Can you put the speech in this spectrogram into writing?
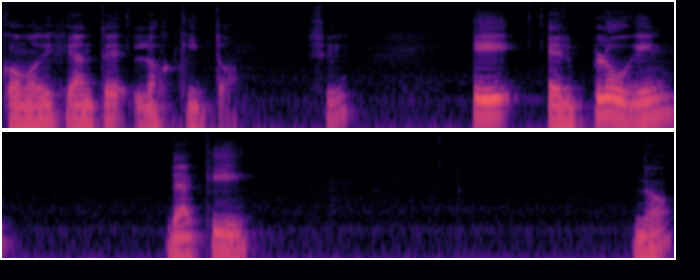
como dije antes, los quito. ¿sí? Y el plugin de aquí, ¿no?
